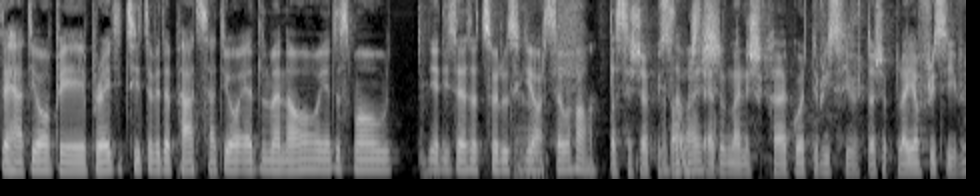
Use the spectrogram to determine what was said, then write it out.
Der hat ja bei Brady-Zeiten wie der Pats, hat ja Edelman auch jedes Mal, jede Saison 2000 Ja. Yards sollen haben. Das ist etwas Also, anderes. Edelman ist kein guter Receiver, das ist ein Playoff-Receiver.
